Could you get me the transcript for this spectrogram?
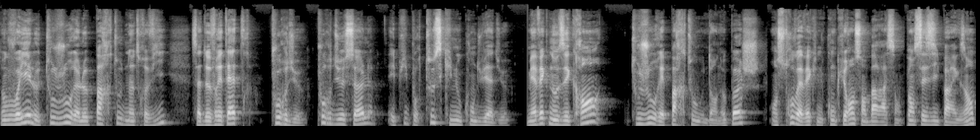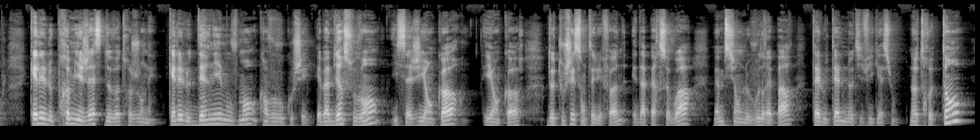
Donc vous voyez, le toujours et le partout de notre vie, ça devrait être pour Dieu, pour Dieu seul, et puis pour tout ce qui nous conduit à Dieu. Mais avec nos écrans, toujours et partout dans nos poches, on se trouve avec une concurrence embarrassante. Pensez-y par exemple, quel est le premier geste de votre journée? Quel est le dernier mouvement quand vous vous couchez? Eh bien bien souvent, il s'agit encore et encore de toucher son téléphone et d'apercevoir, même si on ne le voudrait pas, telle ou telle notification. Notre temps,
